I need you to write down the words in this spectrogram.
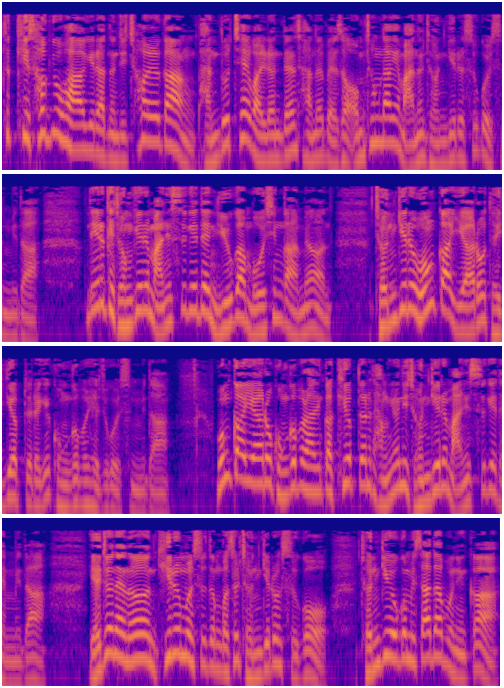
특히 석유화학이라든지 철강, 반도체 관련된 산업에서 엄청나게 많은 전기를 쓰고 있습니다. 근데 이렇게 전기를 많이 쓰게 된 이유가 무엇인가 하면 전기를 원가 이하로 대기업들에게 공급을 해주고 있습니다. 원가 이하로 공급을 하니까 기업들은 당연히 전기를 많이 쓰게 됩니다. 예전에는 기름을 쓰던 것을 전기로 쓰고 전기 요금이 싸다 보니까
